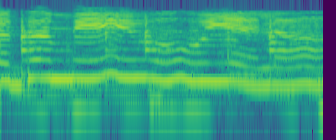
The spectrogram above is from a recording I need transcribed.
ఊయగమే ఊయలా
